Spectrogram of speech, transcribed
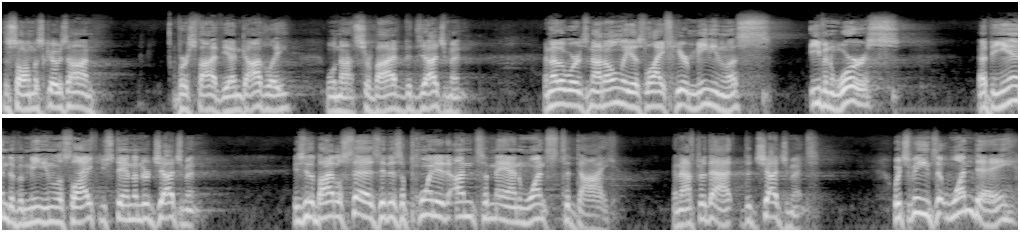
The psalmist goes on. Verse 5 The ungodly will not survive the judgment. In other words, not only is life here meaningless, even worse, at the end of a meaningless life, you stand under judgment. You see, the Bible says it is appointed unto man once to die. And after that, the judgment, which means that one day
